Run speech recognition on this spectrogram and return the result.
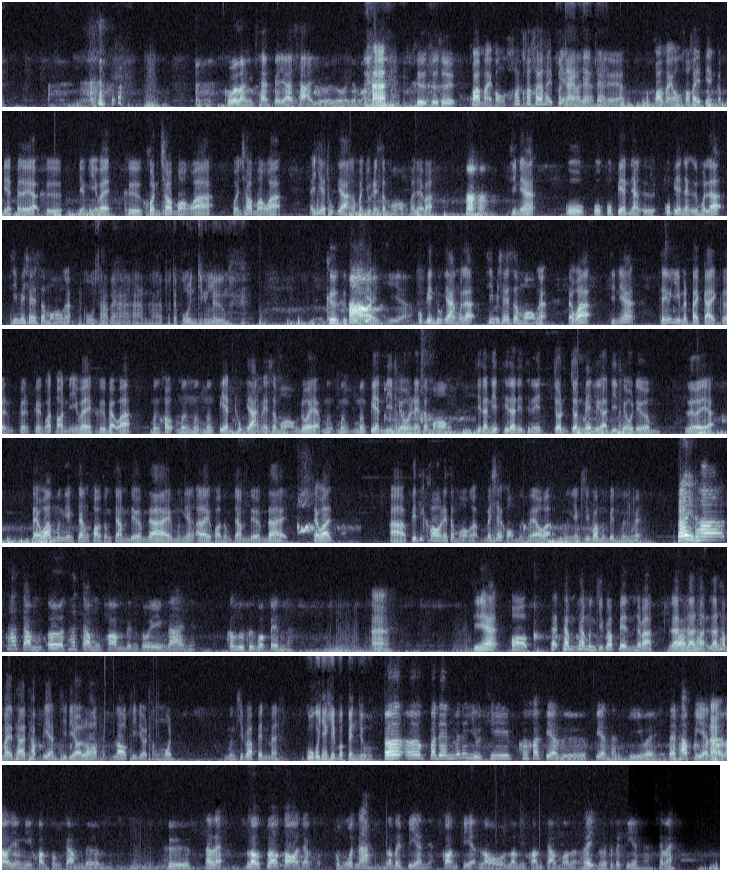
กูกำลังแชทกับยาฉาอยู่ไม่รู้มันจะมาอะคือคือคือความหมายของค่อยๆค่อยๆเปลี่ยนเข้าใจกับเปลี่ยนเข้าไปใจเลยอะความหมายของค่อยๆเปลี่ยนกับเปลี่ยนไปเลยอะคือ อย่างนี้เว้ยคือคนชอบมองว่า คนชอบมองว่าไอ้เหี้ยทุกอย่างมันอยู่ในสมองเข้าใจป่ะอะฮะทีเนี้ยกูกูกูเปลี่ยนอย่างอื่นกูเปลี่ยนอย่างอื่นหมดแล้วที่ไม่ใช่สมองอะกูอุตส่าห์ไปหาอ่านมาพอจะพูดจริงๆลืม คือคือกูอ้าวเปลี่ยนไอ้เหี้ยกูเปลี่ยนทุกอย่างหมดแล้วที่ไม่ใช่สมองอะ่ะ แต่ว่าทีเนี้ยเทคโนโลยีมันไปไกลเกินเกินเกินกว่าตอนนี้เว้ยคือแบบว่ามึงเขามึงมึงมึงเปลี่ยนทุกอย่างในสมองด้วยอะ่ะมึงมึงมึงเปลี่ยน detail ในสมองทีละนิดทีละนิดทีละนิดจนจนไม่เหลือ detail เดิมเลยอะ่ะแต่ว่ามึงยังจำความทรงจำเดิมได้ มึงยังอะไรความทรงจำเดิมได้ แต่ว่าอ่าฟิสิกอลในสมองอะ่ะไม่ใช่ของมึงแล้วอะ่ะมึงยังคิดว่ามึงเป็นมึงไหม เฮ้ยถ้าถ้าจำเออถ้าจำความเป็นตัวเองได้เนี่ย ก็รู้สึกว่าเป็นนะ อ่า ทีเนี้ย พอถ้าถ้าถ้ามึงคิดว่าเป็นใช่ป่ะแล้วใช่แล้วใช่แล้วทำไมถ้าถ้าเปลี่ยนทีเดียวลอกลอกทีเดียวทั้งหมด มึงคิดว่าเป็นไหมกูก็ยังคิดว่าเป็นอยู่ เออเออประเด็นไม่ได้อยู่ที่ค่อยๆ เปลี่ยนหรือเปลี่ยนทันทีเว้ยแต่ถ้าเปลี่ยนแล้วเรายังมีความทรงจำเดิม คือนั่นแหละ เราเราต่อจากสมมุตินะ เราไปเปลี่ยนเนี่ยก่อนเปลี่ยนเราเรามีความจำว่าแบบเฮ้ยเราจะไปเปลี่ยนนะใช่ไหม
